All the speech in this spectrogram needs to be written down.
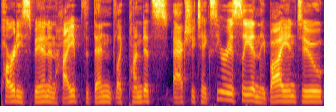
party spin and hype that then like pundits actually take seriously and they buy into.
